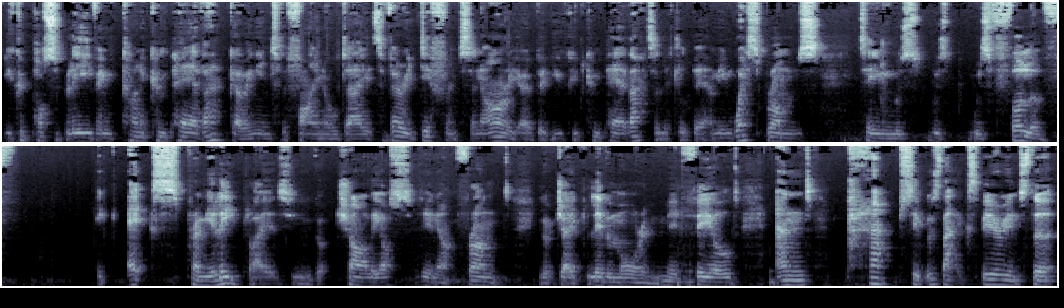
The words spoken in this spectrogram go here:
you could possibly even kind of compare that going into the final day. It's a very different scenario, but you could compare that a little bit. I mean, West Brom's team was was was full of ex Premier League players. You've got Charlie Austin up front, you've got Jake Livermore in midfield, and perhaps it was that experience that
